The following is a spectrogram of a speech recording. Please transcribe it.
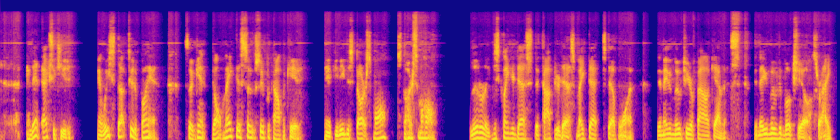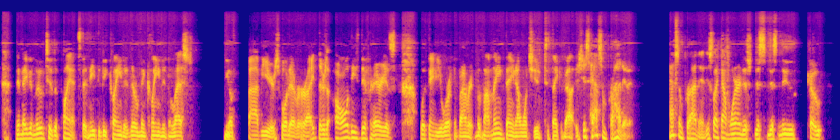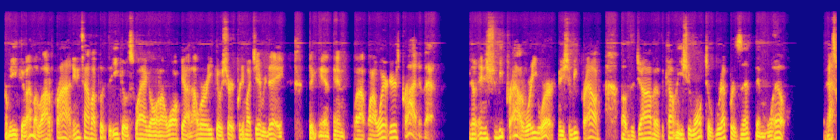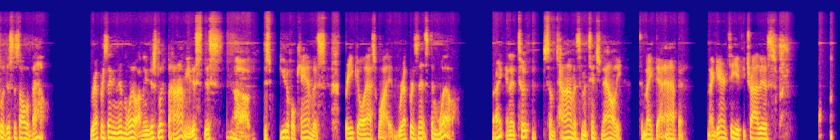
and then execute it. And we stuck to the plan. So again, don't make this so super complicated. And if you need to start small, start small. Literally, just clean your desk, the top of your desk. Make that step one. Then maybe move to your file cabinets. Then maybe move to bookshelves, right? Then maybe move to the plants that need to be cleaned and never been cleaned in the last, you know, five years, whatever, right? There's all these different areas within your work environment. But my main thing I want you to think about is just have some pride in it. Have some pride in it. Just like I'm wearing this this this new coat from EECO. I have a lot of pride. Anytime I put the EECO swag on, I walk out and I wear EECO shirt pretty much every day. And, and when I when I wear it, there's pride in that. You know, and you should be proud of where you work. You should be proud of the job of the company. You should want to represent them well. And that's what this is all about. Representing them well. I mean, just look behind me. This this uh, this beautiful canvas for EECO Ask Why. It represents them well, right? And it took some time and some intentionality to make that happen. And I guarantee you, if you try this,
